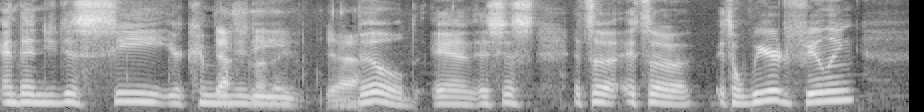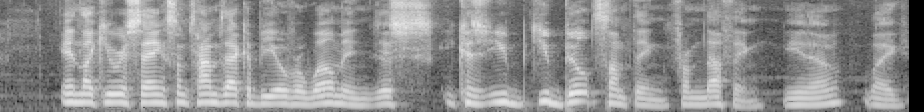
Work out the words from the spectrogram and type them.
and then you just see your community yeah. build and it's just it's a it's a it's a weird feeling and like you were saying sometimes that could be overwhelming just because you you built something from nothing you know like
